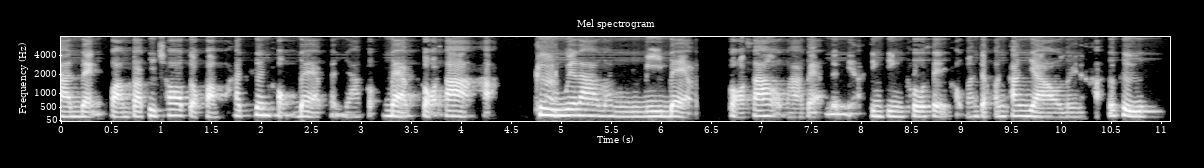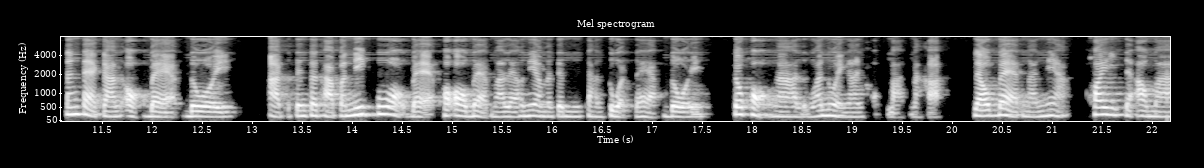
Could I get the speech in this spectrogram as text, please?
การแบ่งความรับผิดชอบต่อความคลาดเคลื่อนของแบบสัญญาแบบก่อสร้างค่ะ คือเวลามันมีแบบ ก่อสร้างออกมาแบบหนึ่งเนี่ยจริงๆ process ของมันจะค่อนข้างยาวเลยนะคะ ก็คือตั้งแต่การออกแบบโดยอาจจะเป็นสถาปนิกผู้ออกแบบพอออกแบบมาแล้วเนี่ยมันจะมีการตรวจแบบโดยเจ้าของงานหรือว่าหน่วยงานของรัฐนะคะ แล้วแบบนั้นเนี่ยค่อยจะเอามา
